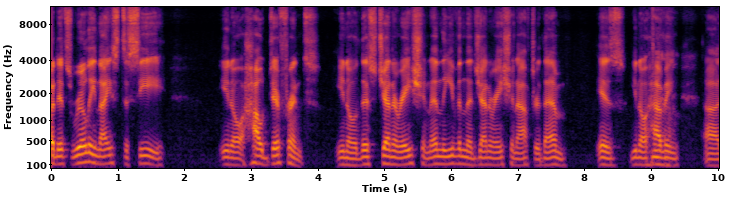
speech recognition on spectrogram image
but it's really nice to see you know how different you know this generation and even the generation after them is you know having yeah. uh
